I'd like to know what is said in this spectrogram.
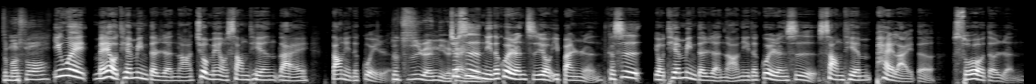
怎么说？因为没有天命的人呢、啊，就没有上天来当你的贵人，就支援你的。就是你的贵人只有一般人，可是有天命的人啊，你的贵人是上天派来的所有的人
